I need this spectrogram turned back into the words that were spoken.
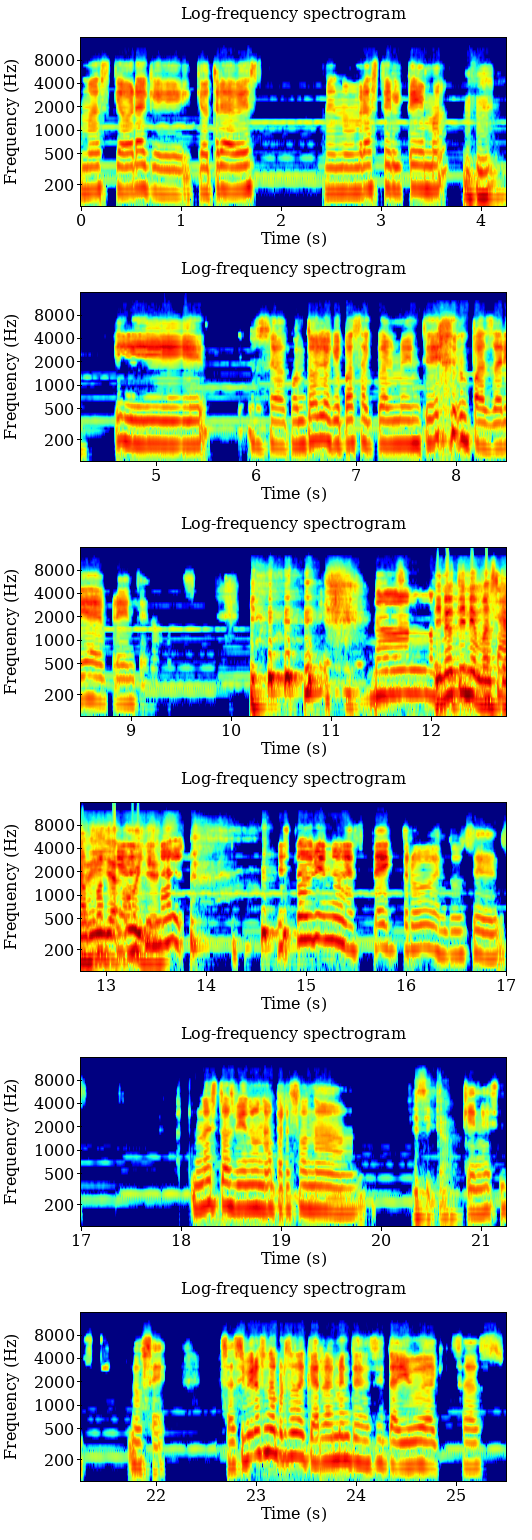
más que ahora que, otra vez me nombraste el tema. Y, o sea, con todo lo que pasa actualmente, pasaría de frente ¿no? no. Y no tiene mascarilla, huye. estás viendo un espectro, entonces no estás viendo una persona física que necesita, no sé. O sea, si vieras una persona que realmente necesita ayuda, quizás.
